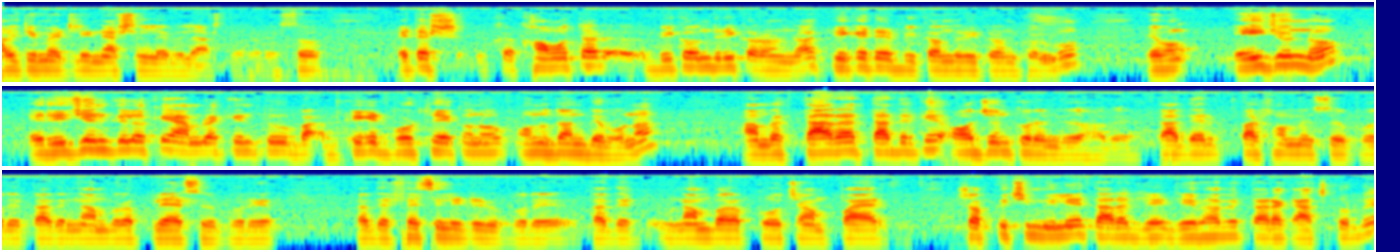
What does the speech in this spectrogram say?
আলটিমেটলি ন্যাশনাল লেভেলে আসতে পারে। সো এটা ক্ষমতার বিকেন্দ্রীকরণ না ক্রিকেটের বিকেন্দ্রীকরণ করব এবং এই জন্য এই রিজিয়নগুলোকে আমরা কিন্তু ক্রিকেট বোর্ড থেকে কোনো অনুদান দেবো না। আমরা তারা তাদেরকে অর্জন করে নিতে হবে। তাদের পারফরমেন্সের উপরে, তাদের নাম্বার অফ প্লেয়ার্সের উপরে, তাদের ফ্যাসিলিটির উপরে, তাদের নাম্বার অফ কোচ আম্পায়ার সব কিছু মিলিয়ে তারা যে, যেভাবে তারা কাজ করবে,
